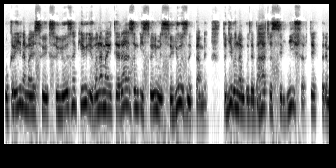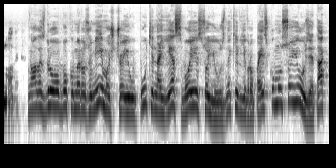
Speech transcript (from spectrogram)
Україна має своїх союзників, і вона має йти разом із своїми союзниками. Тоді вона буде багато сильніша в тих перемовинах. Ну але з другого боку, ми розуміємо, що і у Путіна є свої союзники в Європейському Союзі. Так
